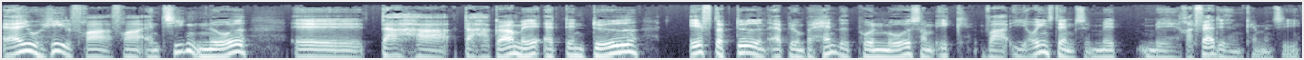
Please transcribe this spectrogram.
er jo helt fra, fra antikken noget, øh, der, har, der har at gøre med, at den døde efter døden er blevet behandlet på en måde, som ikke var i overensstemmelse med, med retfærdigheden, kan man sige.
